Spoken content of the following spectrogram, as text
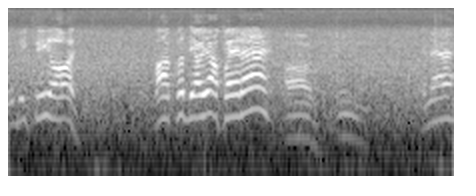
đi bị ký rồi. Ba cứ đeo ra về đấy. Ờ. Ừ. thế này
